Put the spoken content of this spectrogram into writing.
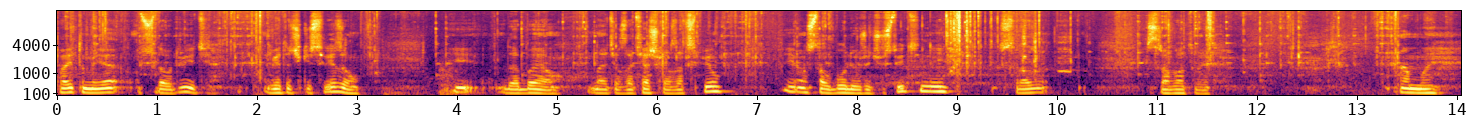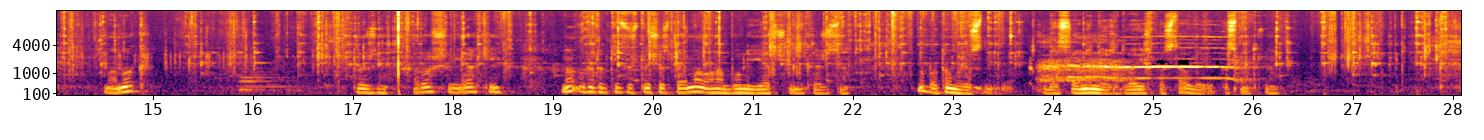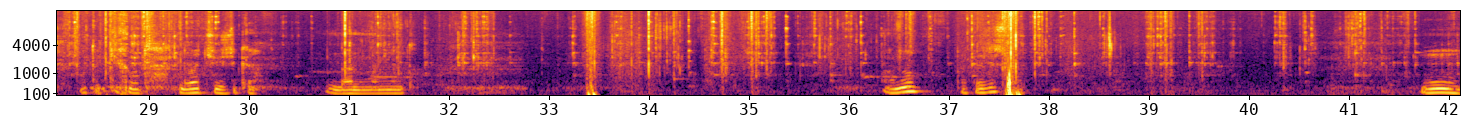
Поэтому я вот сюда, вот видите, веточки срезал и добавил на этих затяжках зацепил. И он стал более уже чувствительный. Сразу срабатывает. Там мой манок. Тоже хороший, яркий. Но вот эту птицу, что сейчас поймал, она более ярче, мне кажется. Ну, потом уже для сравнения их двоих поставлю и посмотрю. Вот таких вот два чижика в данный момент. А ну, покажи сюда. Э,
